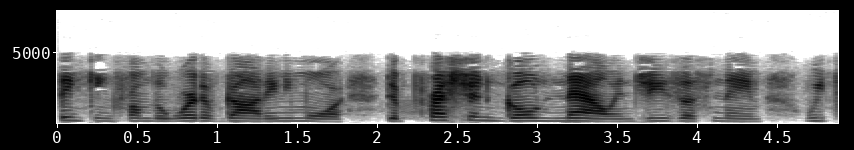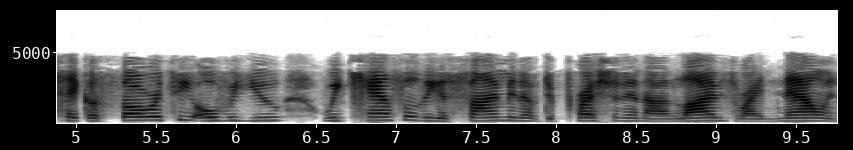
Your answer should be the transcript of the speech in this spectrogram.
thinking from the Word of God anymore. Depression, go now in Jesus' name. We take authority over you. We cancel the assignment of depression in our lives right now in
